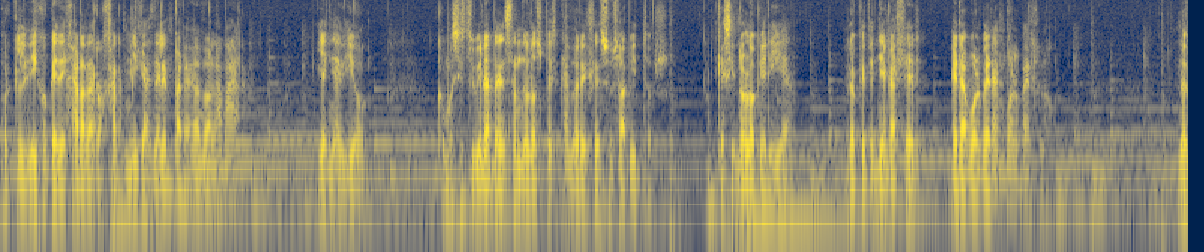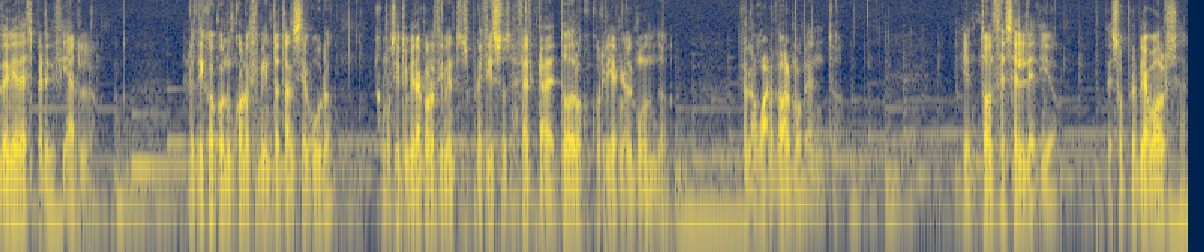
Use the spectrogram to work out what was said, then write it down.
porque le dijo que dejara de arrojar migas del emparedado a la mar, y añadió, como si estuviera pensando en los pescadores en sus hábitos, que si no lo quería, lo que tenía que hacer era volver a envolverlo. No debía desperdiciarlo. Lo dijo con un conocimiento tan seguro, como si tuviera conocimientos precisos acerca de todo lo que ocurría en el mundo, que lo guardó al momento. Y entonces él le dio, de su propia bolsa,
